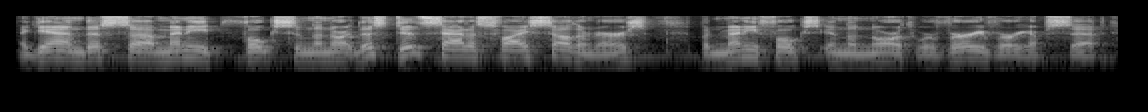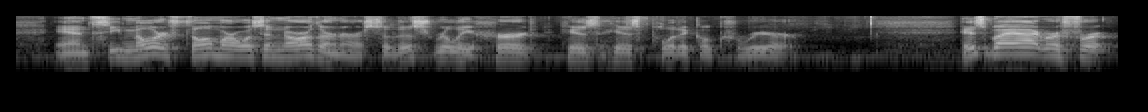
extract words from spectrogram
Again, this uh, many folks in the north. This did satisfy Southerners, but many folks in the north were very, very upset. And see, Millard Fillmore was a Northerner, so this really hurt his his political career. His biographer,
